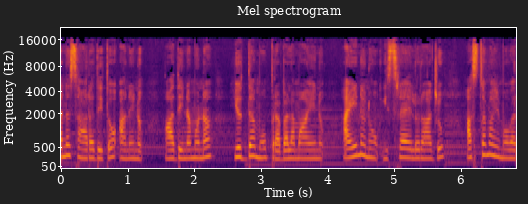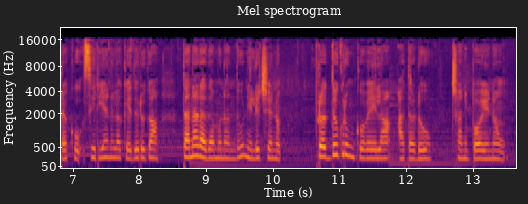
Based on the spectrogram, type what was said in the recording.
తన సారథితో అనెను. ఆ దినమున యుద్ధము ప్రబలమాయెను. అయినను ఇస్రాయేలు రాజు అస్తమయము వరకు సిరియనులకెదురుగా తన రథమునందు నిలిచెను. ప్రొద్దుగ్రుంకువేళ అతడు చనిపోయెను.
